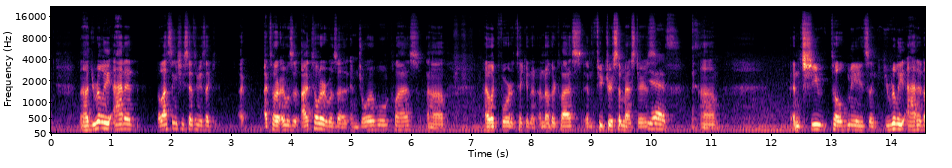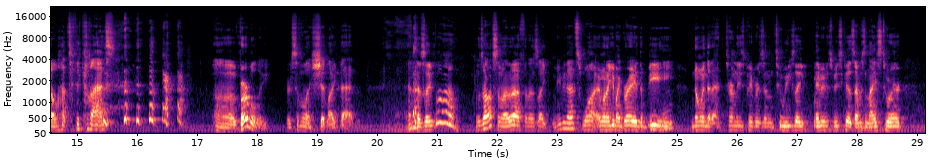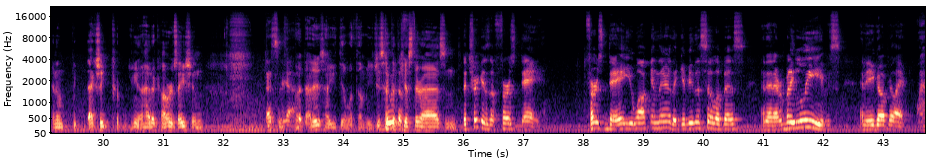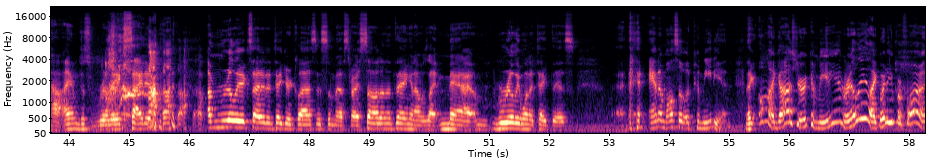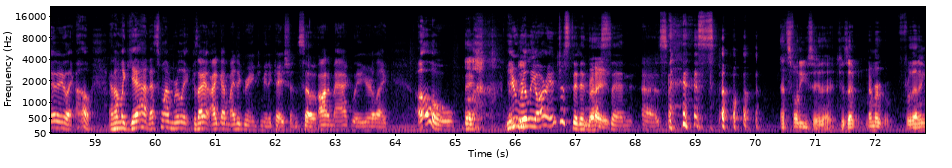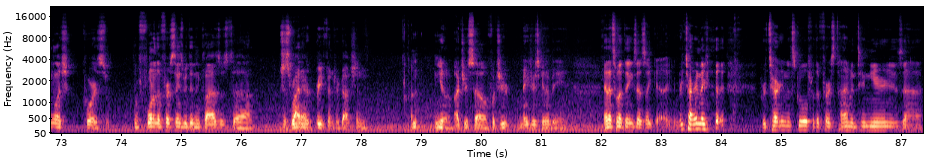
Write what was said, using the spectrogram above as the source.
now you really added." The last thing she said to me is like, "I, I told her it was a, I told her it was an enjoyable class. Uh, I look forward to taking another class in future semesters." yes. Um, and she told me, it's like, you really added a lot to the class uh, verbally, or something like shit like that. And I was like, wow, it was awesome. I left, and I was like, maybe that's why. And when I get my grade, the B, knowing that I turned these papers in two weeks late, maybe it was because I was nice to her and actually, you know, had a conversation. That's yeah. But that is how you deal with them. You just do have to the- kiss their ass and The trick is the first day. First day you walk in there, they give you the syllabus, and then everybody leaves, and then you go up. You're like, "Wow, I am just really excited. I'm really excited to take your class this semester. I saw it on the thing, and I was like, man, I really want to take this." and I'm also a comedian. Like, oh my gosh, you're a comedian, really? Like, where do you perform? And you're like, oh, and I'm like, yeah, that's why I'm really because I I got my degree in communication, so automatically you're like, oh, they, you really are interested in this, Right. and uh, so. That's funny you say that because I remember for that English course, one of the first things we did in class was to uh, just write a brief introduction, you know, about yourself, what your major is gonna be, and that's one of the things that's like uh, returning to returning to school for the first time in ten years, uh,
